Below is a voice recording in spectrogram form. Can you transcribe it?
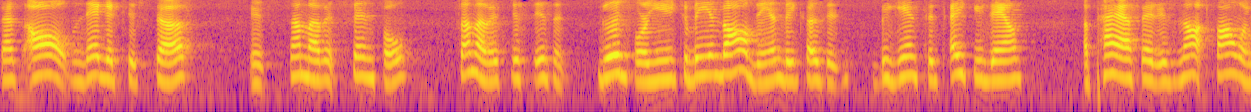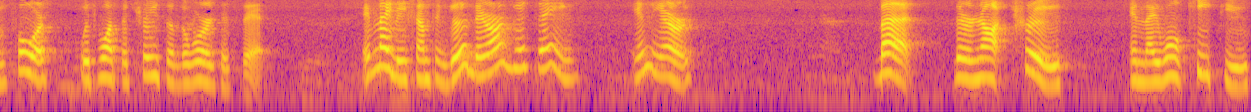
That's all negative stuff. It's some of it's sinful. Some of it just isn't good for you to be involved in because it begins to take you down a path that is not following forth with what the truth of the word has said. It may be something good. There are good things in the earth, but they're not truth and they won't keep you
